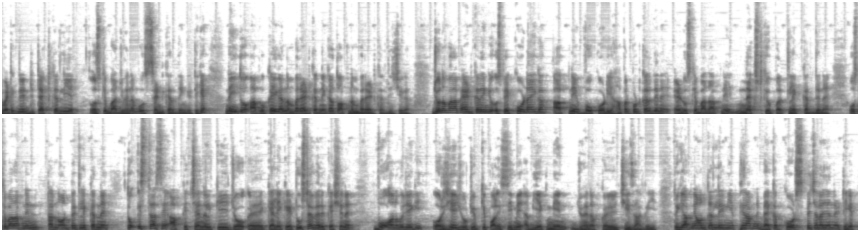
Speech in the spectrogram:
ऑटोमेटिकली डिटेक्ट कर लिए और उसके बाद जो है ना वो सेंड कर देंगे, ठीक है? नहीं तो आपको कहेगा नंबर ऐड करने का तो आप नंबर ऐड कर दीजिएगा। जो नंबर आप ऐड करेंगे, उस पर कोड आएगा, आपने वो कोड यहाँ पर पुट कर देना है एंड उसके बाद आपने नेक्स्ट के ऊपर क्लिक कर देना है। उसके बाद आपने टर्न ऑन पर क्लिक करना है तो इस तरह से आपके चैनल की जो कह लें कि टू स्टेप वेरिफिकेशन है, वो ऑन हो जाएगी, और ये यूट्यूब की पॉलिसी में अभी एक मेन जो है ना चीज़ आ गई है। तो ये आपने ऑन कर लेनी है, फिर आपने बैकअप कोड्स पे चला जाना है, ठीक है?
